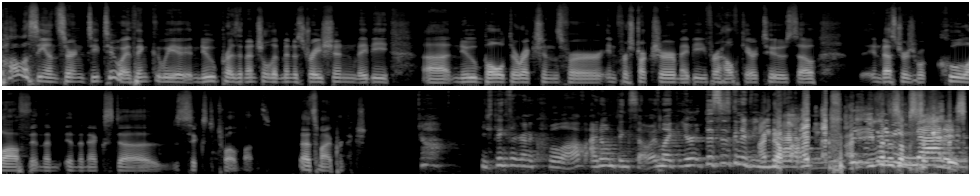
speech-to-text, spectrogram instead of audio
policy uncertainty too. I think we new presidential administration maybe uh, new bold directions for infrastructure maybe for healthcare too. So investors will cool off in the in the next uh, six to 12 months. That's my prediction You think they're gonna cool off? I don't think so. And like, you're this is gonna be I know. I, I, even as I'm saying this,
